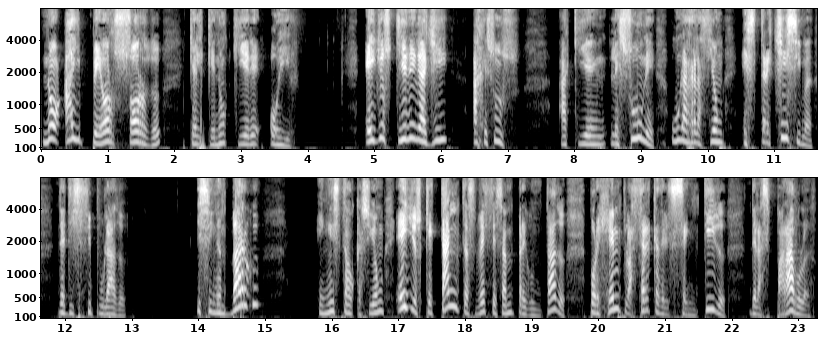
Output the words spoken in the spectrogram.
no hay peor sordo que el que no quiere oír. Ellos tienen allí a Jesús, a quien les une una relación estrechísima de discipulado. Y sin embargo, en esta ocasión, ellos que tantas veces han preguntado, por ejemplo, acerca del sentido de las parábolas,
